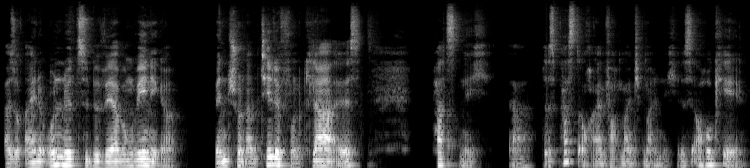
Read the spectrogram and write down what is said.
Also eine unnütze Bewerbung weniger. Wenn schon am Telefon klar ist, passt nicht. Ja, das passt auch einfach manchmal nicht. Ist auch okay.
